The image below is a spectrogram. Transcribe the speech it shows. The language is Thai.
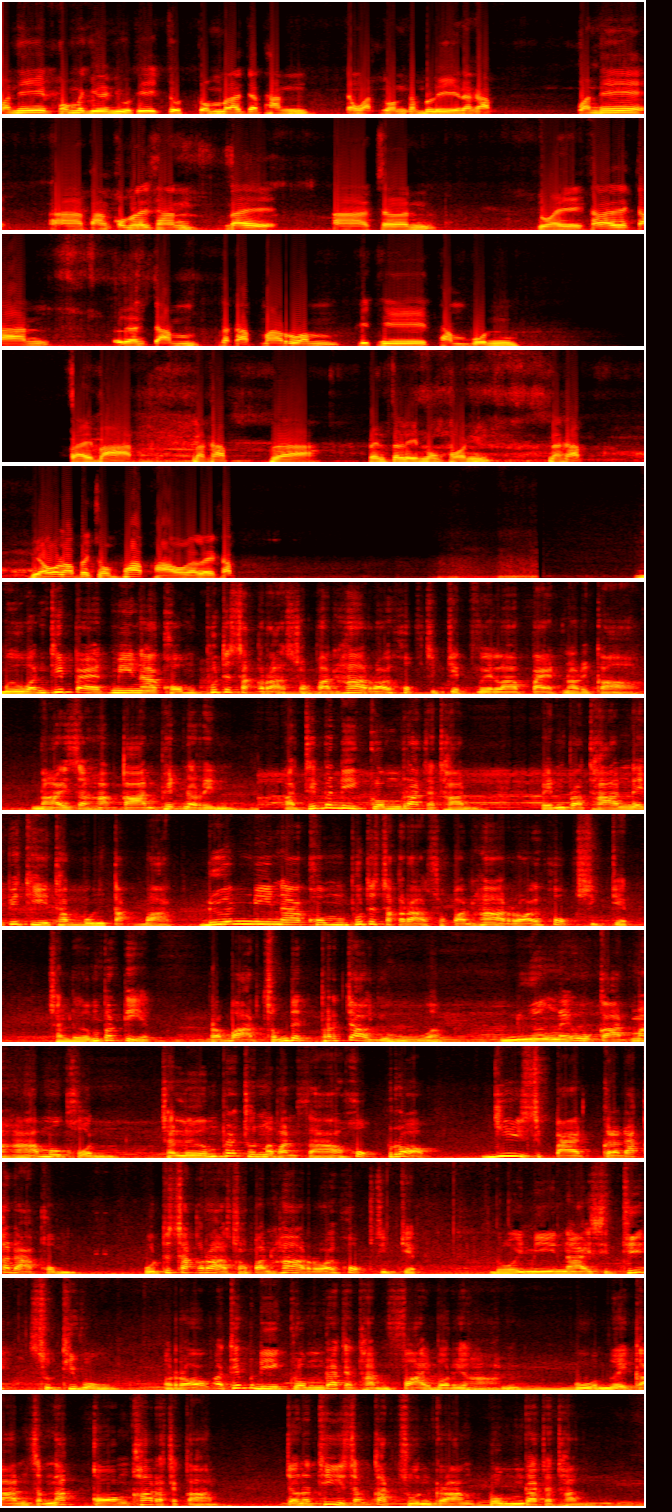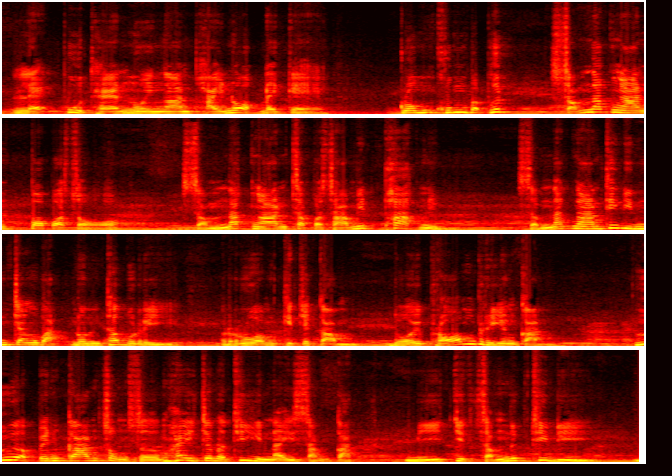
วันนี้ผมมายืนอยู่ที่จุดกรมราชทัณฑ์จังหวัดนนทบุรีนะครับ วันนี้ทางกรมราชทัณฑ์ได้เชิญหน่วยข้าราชการเรือนจำนะครับ มาร่วมพิธีทำบุญใส่บาตรนะครับ เพื่อเป็นสิริมงคลนะครับ เดี๋ยวเราไปชมภาพข่าวกันเลยครับ เมื่อวันที่ 8 มีนาคมพุทธศักราช 2567 เวลา 8 นาฬิกา นายสหการเพชรนรินทร์อธิบดีกรมราชทัณฑ์เป็นประธานในพิธีทำบุญตักบาตรเดือนมีนาคมพุทธศักราช 2567 เฉลิมพระเกียรติ พระบาทสมเด็จพระเจ้าอยู่หัว เนื่องในโอกาสมหามงคล เฉลิมพระชนมพรรษา 6 รอบ 28 กรกฎาคม พุทธศักราช 2567 โดยมีนายสิทธิสุทธิวงศ์รองอธิบดีกรมราชทัณฑ์ฝ่ายบริหาร ผู้อำนวยการสำนักกองข้าราชการ เจ้าหน้าที่สังกัดส่วนกลางกรมราชทัณฑ์และผู้แทนหน่วยงานภายนอกได้แก่ กรมคุมประพฤติสำนักงานปปสสำนักงานสรรพสามิตภาคหนึ่งสำนักงานที่ดินจังหวัดนนทบุรี ร่วมกิจกรรมโดยพร้อมเพรียงกัน เพื่อเป็นการส่งเสริมให้เจ้าหน้าที่ในสังกัด มีจิตสำนึกที่ดี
